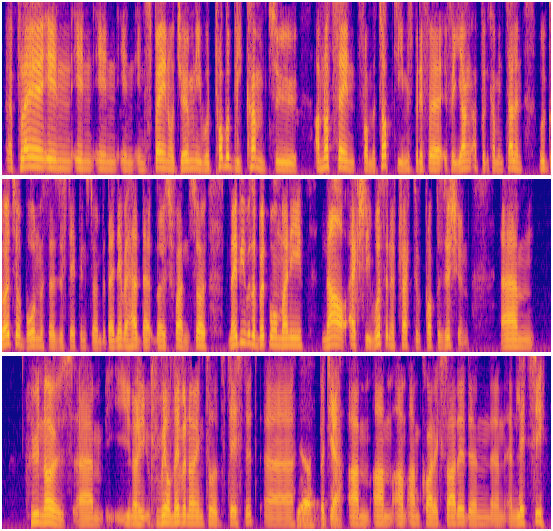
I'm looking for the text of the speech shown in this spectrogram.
a player in in in in in Spain or Germany would probably come to. I'm not saying from the top teams, but if a if a young up and coming talent would go to a Bournemouth as a stepping stone, but they never had that those funds. So maybe with a bit more money now, actually with an attractive proposition, um, who knows? Um, you know, we'll never know until it's tested. Uh, Yeah. But yeah, I'm I'm I'm I'm quite excited, and and and let's see.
